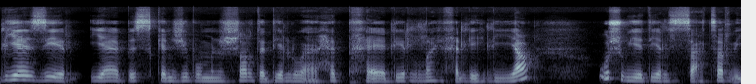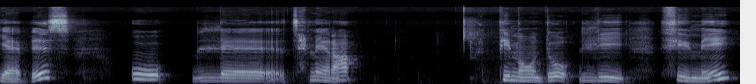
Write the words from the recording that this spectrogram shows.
اليازير يابس كنجيبو من الجرده ديال واحد خالي الله يخليه ليا. وشوية ديال الزعتر يابس والتحميره piment doux اللي fumé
